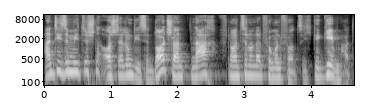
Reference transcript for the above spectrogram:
antisemitischen Ausstellung, die es in Deutschland nach 1945 gegeben hat.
